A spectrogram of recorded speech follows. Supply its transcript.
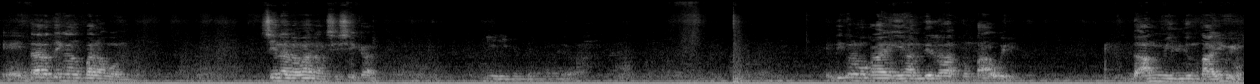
Eh, darating ang panahon, sila naman ang sisikat. Gilid yung pinag- Di ba? Hindi ko naman kaya i-handle lahat ng tao eh. Daang milyon tayo eh.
